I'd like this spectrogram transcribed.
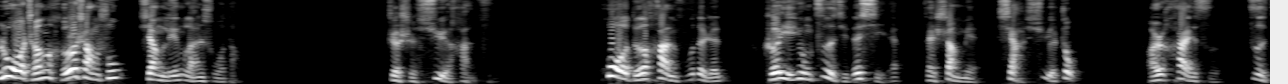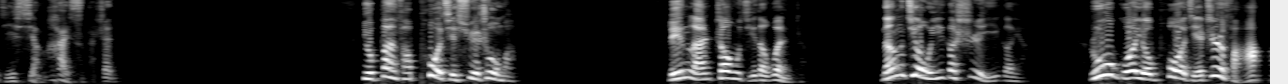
洛成和尚书，向铃兰说道：“这是血汉服，获得汉服的人可以用自己的血在上面下血咒，而害死自己想害死的人。有办法破解血咒吗？”铃兰着急地问着：“能救一个是一个呀，如果有破解之法。”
